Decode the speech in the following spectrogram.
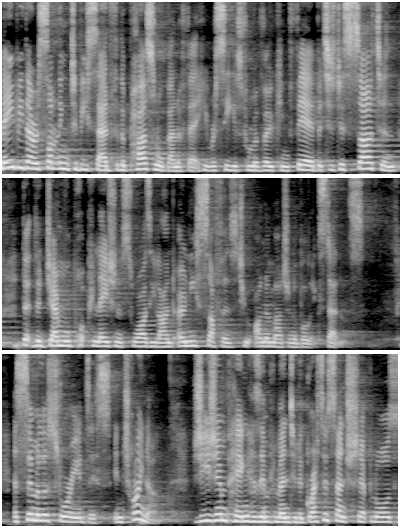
Maybe there is something to be said for the personal benefit he receives from evoking fear, but it is certain that the general population of Swaziland only suffers to unimaginable extents. A similar story exists in China. Xi Jinping has implemented aggressive censorship laws,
